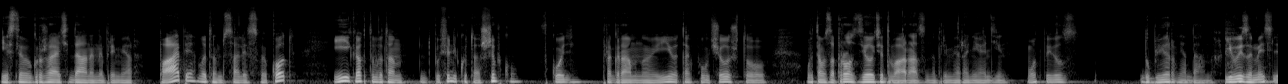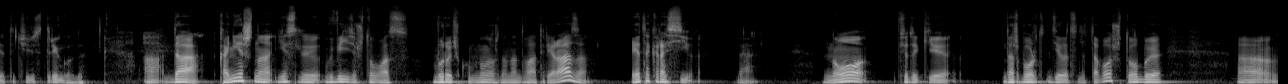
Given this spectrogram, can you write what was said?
если вы выгружаете данные, например, по API, вы там писали свой код, и как-то вы там допустили какую-то ошибку в коде программную, и вот так получилось, что вы там запрос делаете два раза, например, а не один. Вот появилось дублирование данных. И вы заметили это через три года. А, да, конечно, если вы видите, что у вас выручку умножено на 2-3 раза, это красиво, да. Но все-таки дашборд делается для того, чтобы э,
